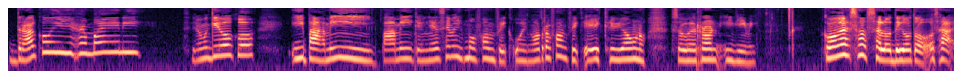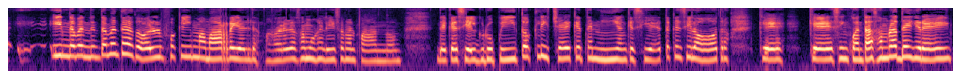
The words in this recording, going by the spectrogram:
Draco y Hermione si no me equivoco y para mí, para mí, que en ese mismo fanfic o en otro fanfic, ella escribió uno sobre Ron y Ginny. Con eso se los digo todo. O sea, independientemente de todo el fucking mamarre y el desmadre que esa mujer hizo en el fandom, de que si el grupito cliché que tenían, que si esto, que si lo otro, que, que 50 sombras de Grey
